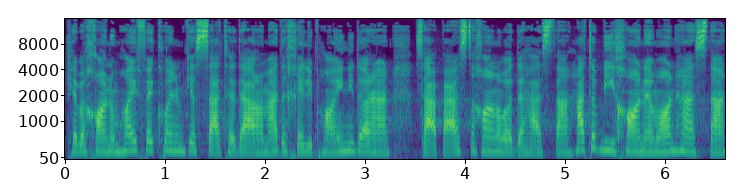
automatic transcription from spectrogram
که به خانم های فکر کنیم که سطح درآمد خیلی پایینی دارن سرپرست خانواده هستن حتی بی خانمان هستن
